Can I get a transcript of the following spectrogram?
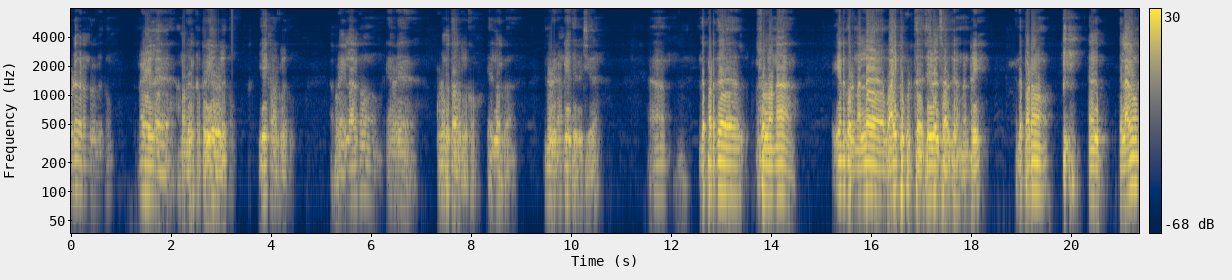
ஊடக நண்பர்களுக்கும் மேடையில் அமர்ந்திருக்க பெரியவர்களுக்கும் இயக்குநர்களுக்கும் அப்புறம் எல்லாருக்கும் என்னுடைய குடும்பத்தார்களுக்கும் எல்லாருக்கும் என்னுடைய நன்றியை தெரிவிச்சுக்கிறேன். இந்த படத்தை சொல்லணும்னா எனக்கு ஒரு நல்ல வாய்ப்பு கொடுத்த ஜெயவேல் சாருக்கு நன்றி. இந்த படம் எனக்கு எல்லாரும்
